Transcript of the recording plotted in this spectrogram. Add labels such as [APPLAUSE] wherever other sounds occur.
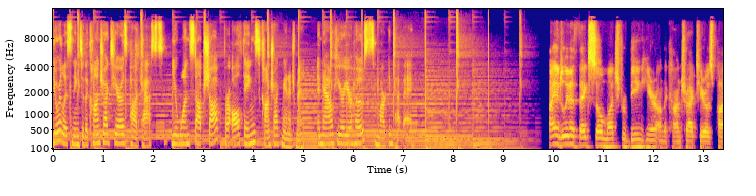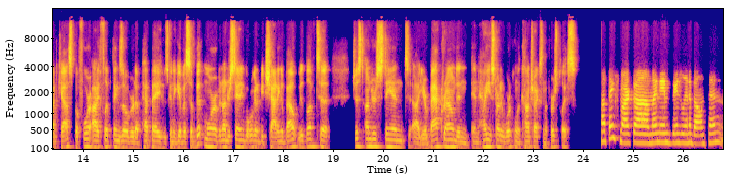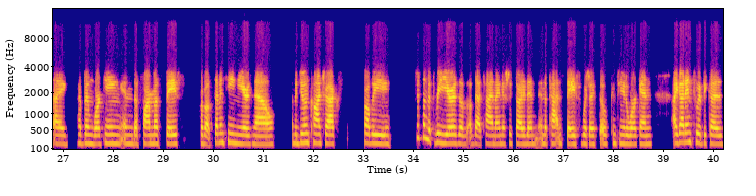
You're listening to the Contract Heroes Podcast, your one stop shop for all things contract management. And now, here are your hosts, Marc and Pepe. Hi, Angelina. Thanks so much for being here on the Contract Heroes podcast. Before I flip things over to Pepe, who's going to give us a bit more of an understanding of what we're going to be chatting about, we'd love to just understand uh, your background and, and how you started working with contracts in the first place. Well, thanks, Marc. Uh, my name is Angelina Bellanton. I have been working in the pharma space for about 17 years now. I've been doing contracts probably just under three years of, of that time. I initially started in, in the patent space, which I still continue to work in. I got into it because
